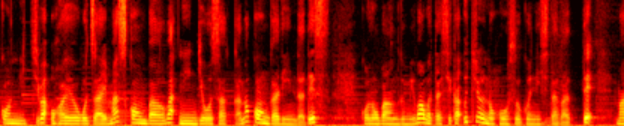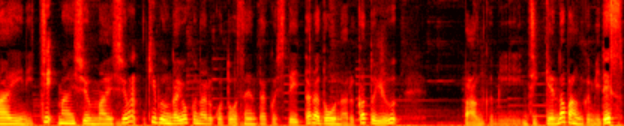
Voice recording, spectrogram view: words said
こんにちは。おはようございます。こんばんは。人形作家のコンガリンダです。この番組は私が宇宙の法則に従って毎日、毎週毎週気分が良くなることを選択していったらどうなるかという番組、実験の番組です。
